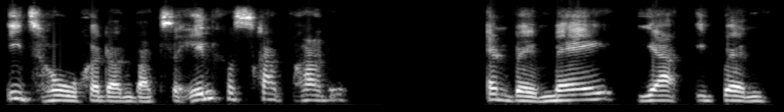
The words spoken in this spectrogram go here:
iets hoger dan dat ze ingeschat hadden. En bij mij, ja, ik ben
